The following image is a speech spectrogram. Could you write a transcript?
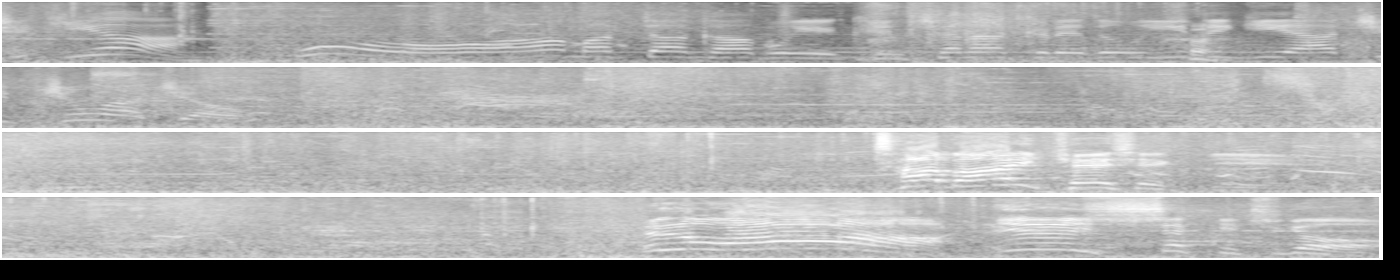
새끼야. 오, 맞다 가보이 괜찮아. 그래도 이득이야. 집중하죠. 잡아 이 개새끼. 일로 와 이 새끼 죽여.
